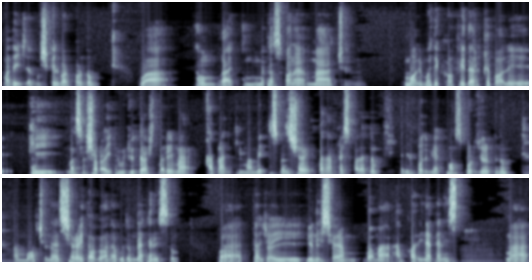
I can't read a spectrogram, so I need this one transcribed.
ما در اینجا مشکل برخوردم و غ- متاسفانه ما چون معلومات کافی در قبال که مثلا شرایط وجود داشت برای ما قبلا که من می‌تونستم از شرایط به نفع استفاده کنم یعنی خودم یک پاسپورت جور کنم. اما چون از شرایط آگاه نبودم نتونستم و تا جای یونیسیارم با ما همکاری نتونست. ما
